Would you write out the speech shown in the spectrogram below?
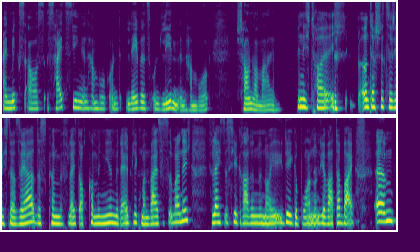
ein Mix aus Sightseeing in Hamburg und Labels und Läden in Hamburg. Schauen wir mal. Finde ich toll. Ich unterstütze dich da sehr. Das können wir vielleicht auch kombinieren mit Elblick. Man weiß es immer nicht. Vielleicht ist hier gerade eine neue Idee geboren und ihr wart dabei. Ähm,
